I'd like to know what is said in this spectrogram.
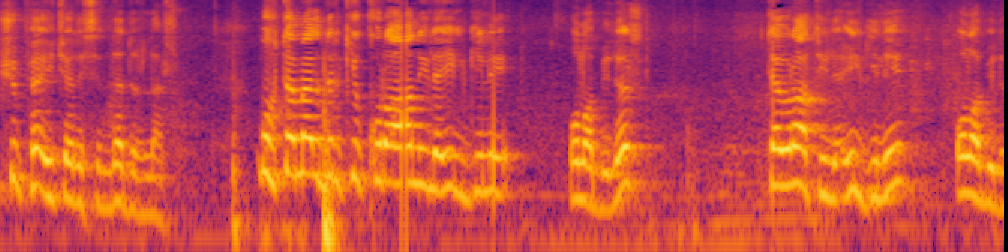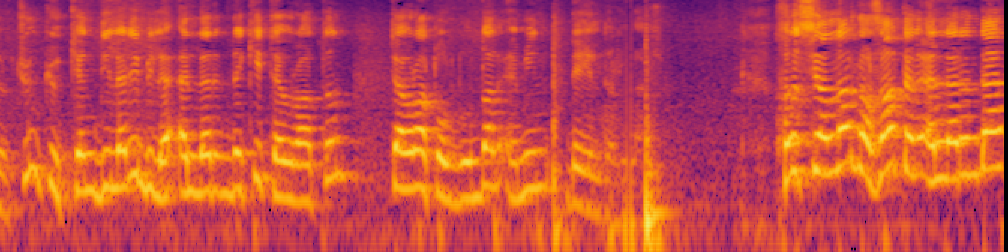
şüphe içerisindedirler. Muhtemeldir ki Kur'an ile ilgili olabilir. Tevrat ile ilgili olabilir. Çünkü kendileri bile ellerindeki Tevrat'ın Tevrat olduğundan emin değildirler. Hristiyanlar da zaten ellerinde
